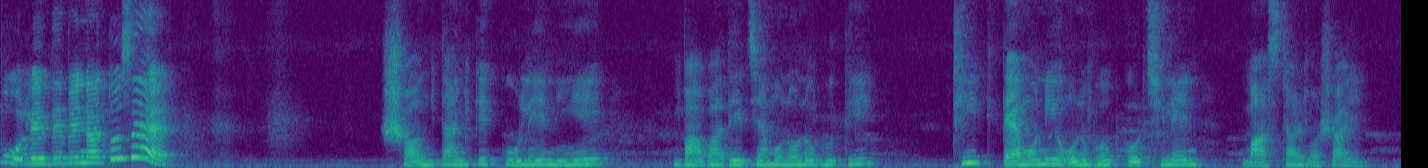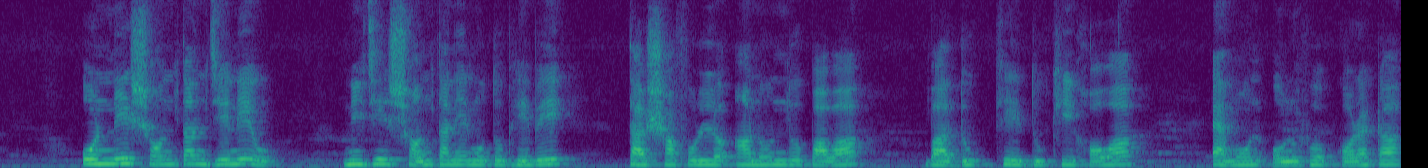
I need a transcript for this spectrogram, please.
বলে দেবে না তো স্যার? সন্তানকে কোলে নিয়ে বাবাদের যেমন অনুভূতি, ঠিক তেমনই অনুভব করছিলেন মাস্টার মশাই। অন্যের সন্তান জেনেও নিজের সন্তানের মতো ভেবে তার সাফল্য, আনন্দ পাওয়া বা দুঃখে দুঃখী হওয়া এমন অনুভব করাটা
